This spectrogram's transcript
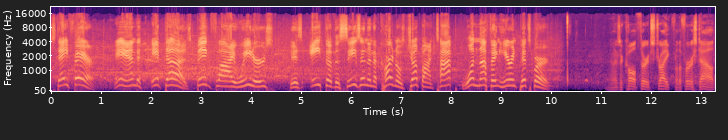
Stay fair. And it does. Big fly Wieters, his eighth of the season, and the Cardinals jump on top 1 0 here in Pittsburgh. There's a called third strike for the first out.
